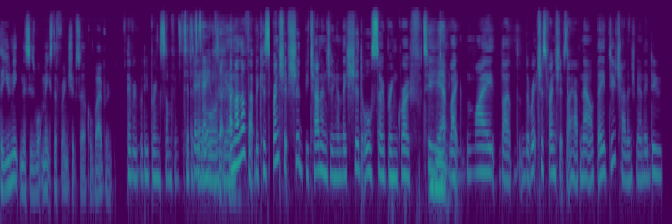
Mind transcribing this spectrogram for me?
the uniqueness is what makes the friendship circle vibrant. Everybody brings something to the To the table. table. Exactly. Yeah. And I love that because friendships should be challenging and they should also bring growth to you. Like my like the richest friendships I have now, they do challenge me and they do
